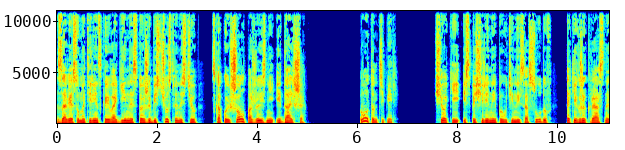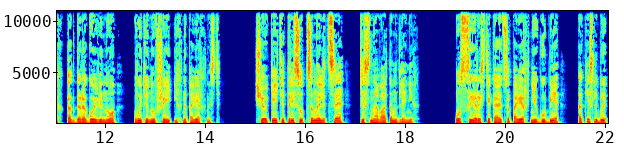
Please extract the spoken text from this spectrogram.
завесу материнской вагины с той же бесчувственностью, с какой шел по жизни и дальше. Вот он теперь. Щеки испещрены паутиной сосудов, таких же красных, как дорогое вино, вытянувшие их на поверхность. Щеки эти трясутся на лице, тесноватом для них. Усы растекаются по верхней губе, как если бы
